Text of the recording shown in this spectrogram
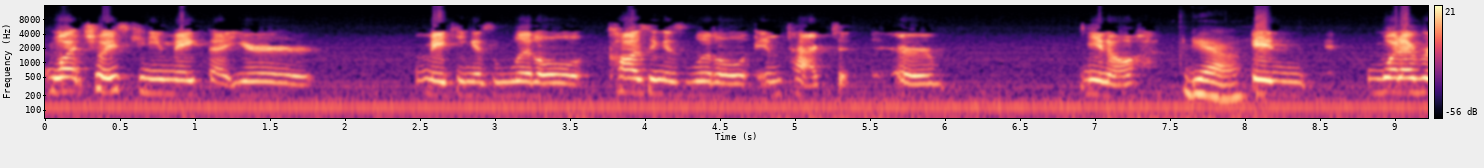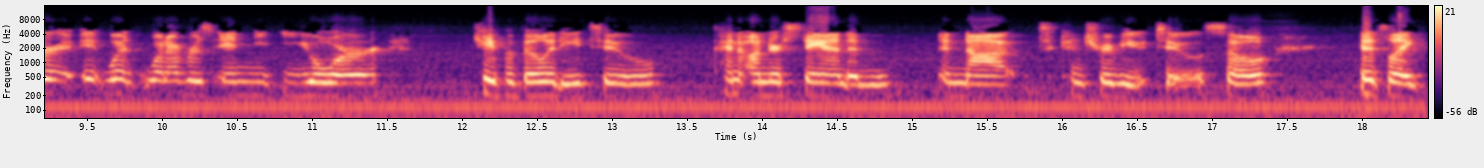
what choice can you make that you're making as little causing as little impact or you know yeah in whatever it what whatever's in your capability to kind of understand and and not contribute to so it's like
